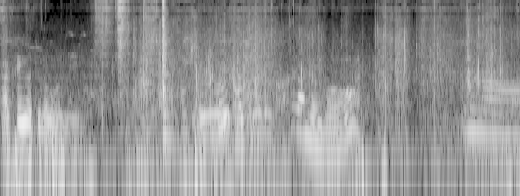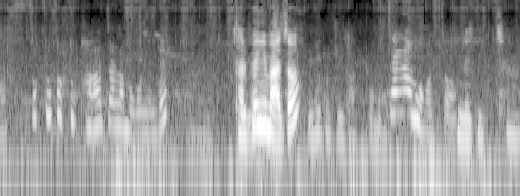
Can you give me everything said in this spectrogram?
달팽이가 뜯어먹었네. 이거 달팽이 좀 큰일 났네, 이거. 어머나, 쏙쏙쏙쏙 다 잘라 먹었는데? 달팽이 맞아? 이것도 지금 다 뜯어먹어. 잘라 먹었어. 네, 참.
